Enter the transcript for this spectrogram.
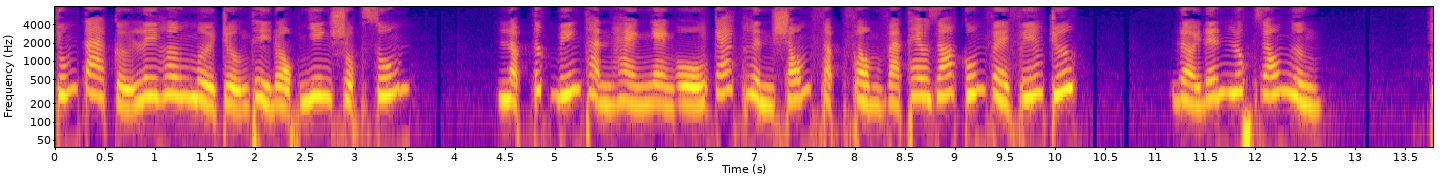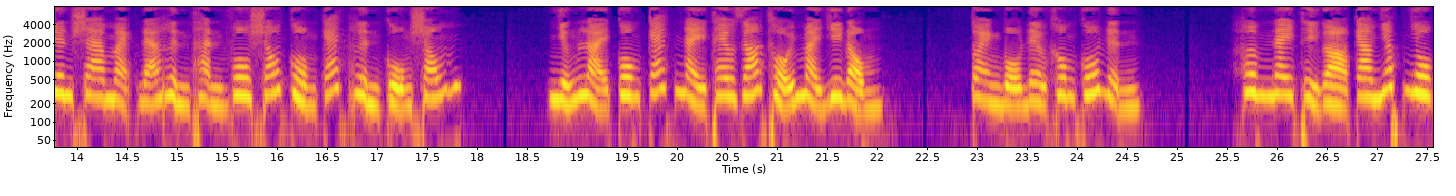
chúng ta cự ly hơn 10 trượng thì đột nhiên sụp xuống. Lập tức biến thành hàng ngàn ụ cát hình sóng phập phồng và theo gió cuốn về phía trước. Đợi đến lúc gió ngừng. Trên sa mạc đã hình thành vô số cồn cát hình cuộn sóng. Những loại côn cát này theo gió thổi mà di động. Toàn bộ đều không cố định. Hôm nay thì gò cao nhấp nhô.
